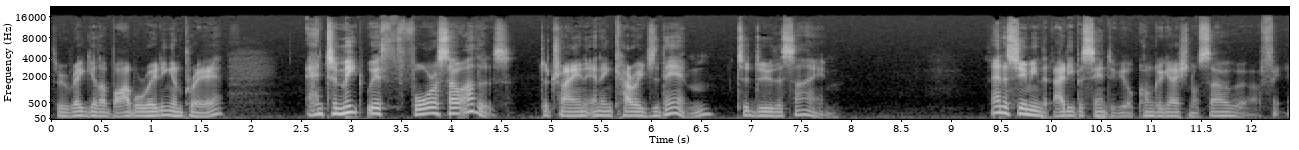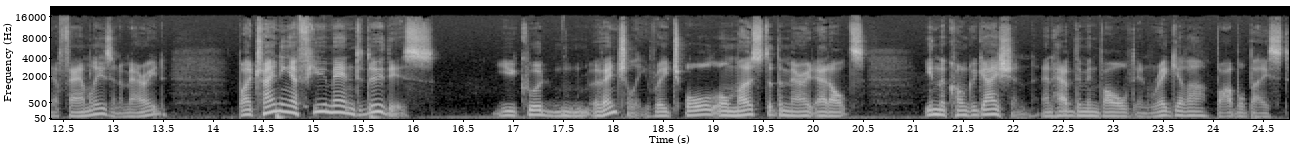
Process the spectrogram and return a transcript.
through regular Bible reading and prayer, and to meet with four or so others to train and encourage them to do the same. And assuming that 80% of your congregation or so are families and are married, by training a few men to do this, you could eventually reach all or most of the married adults in the congregation and have them involved in regular Bible based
